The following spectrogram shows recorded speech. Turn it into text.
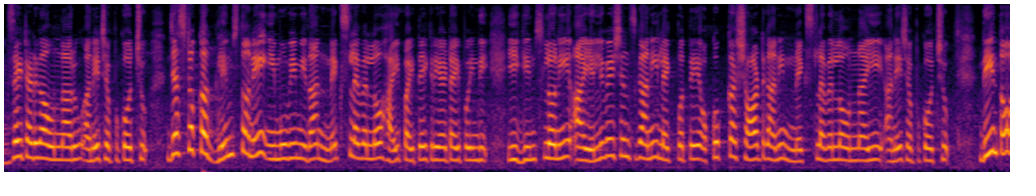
ఎగ్జైటెడ్గా ఉన్నారు అనే చెప్పుకోవచ్చు. జస్ట్ ఒక్క గ్లిమ్స్తోనే ఈ మూవీ మీద నెక్స్ట్ లెవెల్లో హైప్ అయితే క్రియేట్ అయిపోయింది. ఈ గ్లిమ్స్లోని ఆ ఎలివేషన్స్ కానీ లేకపోతే ఒక్కొక్క షాట్ కానీ నెక్స్ట్ లెవెల్లో ఉన్నాయి అనే చెప్పుకోవచ్చు. దీంతో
